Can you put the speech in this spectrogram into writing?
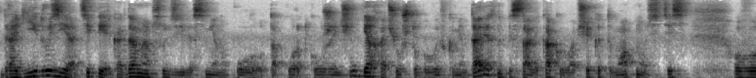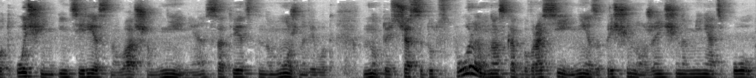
Дорогие друзья, теперь, когда мы обсудили смену пола вот так коротко у женщин, я хочу, чтобы вы в комментариях написали, как вы вообще к этому относитесь вот, очень интересно ваше мнение, соответственно, можно ли вот, ну, то есть сейчас идут споры, у нас как бы в России не запрещено женщинам менять пол,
